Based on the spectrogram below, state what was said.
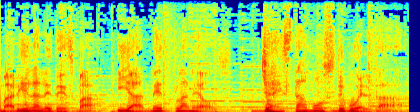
Mariela Ledesma y Annette Planels. Ya estamos de vuelta.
